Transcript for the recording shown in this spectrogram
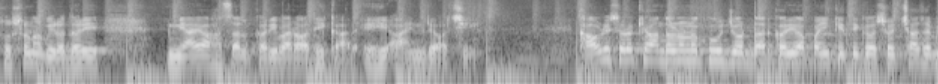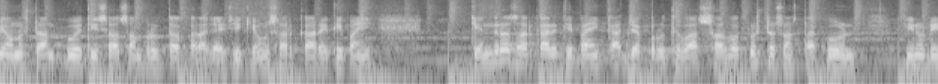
ଶୋଷଣ ବିରୋଧରେ ନ୍ୟାୟ ହାସଲ କରିବାର ଅଧିକାର ଏହି ଆଇନରେ ଅଛି। ଖାଉଡ଼ି ସୁରକ୍ଷା ଆନ୍ଦୋଳନକୁ ଜୋରଦାର କରିବା ପାଇଁ କେତେକ ସ୍ୱେଚ୍ଛାସେବୀ ଅନୁଷ୍ଠାନକୁ ଏଥିସହ ସମ୍ପୃକ୍ତ କରାଯାଇଛି। କେଉଁ ସରକାର ଏଥିପାଇଁ କେନ୍ଦ୍ର ସରକାର ଏଥିପାଇଁ କାର୍ଯ୍ୟ କରୁଥିବା ସର୍ବୋତ୍କୃଷ୍ଟ ସଂସ୍ଥାକୁ ତିନୋଟି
